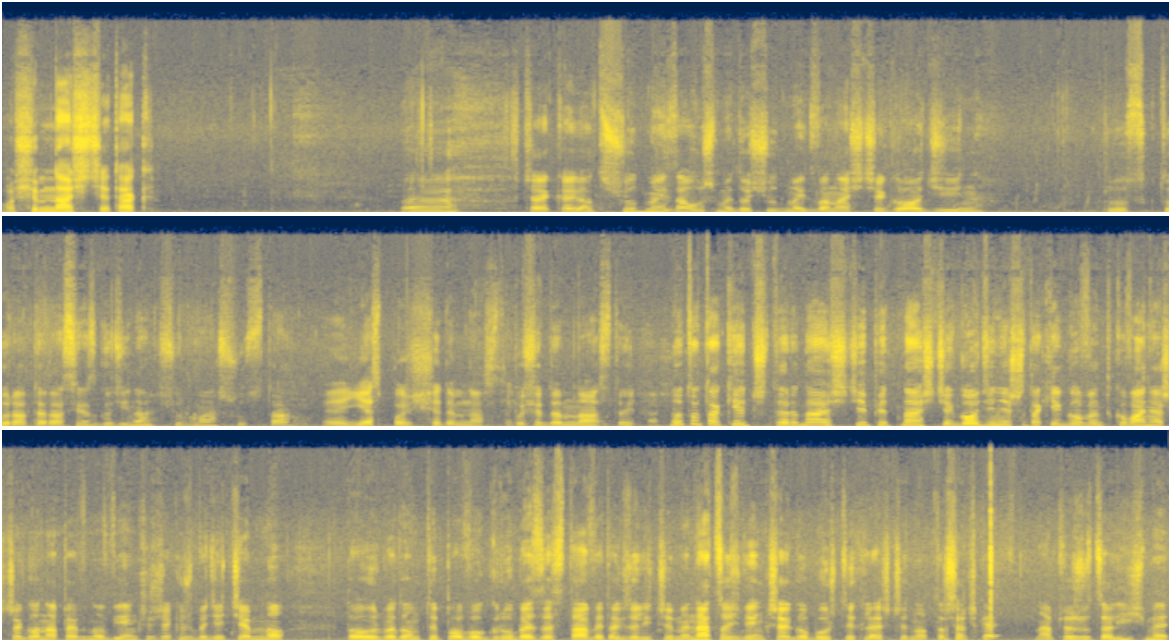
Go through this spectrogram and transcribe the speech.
18, tak? E, czekaj, od 7 załóżmy do 7 12 godzin. Plus która teraz jest godzina? 7, 6? Yy, Jest po 17. Po 17. No to takie 14-15 godzin jeszcze takiego wędkowania, z czego na pewno większość, jak już będzie ciemno, to już będą typowo grube zestawy, także liczymy na coś większego, bo już tych leszczy no troszeczkę naprzerzucaliśmy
